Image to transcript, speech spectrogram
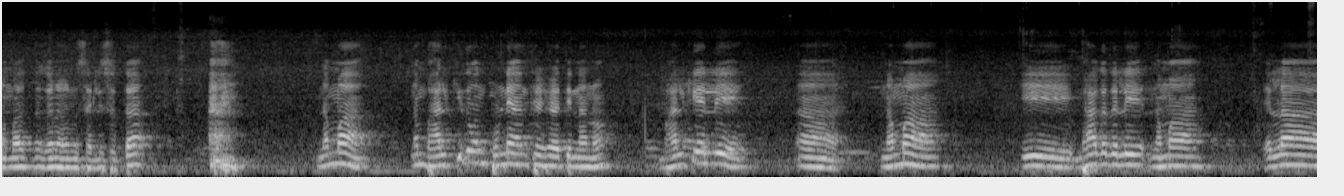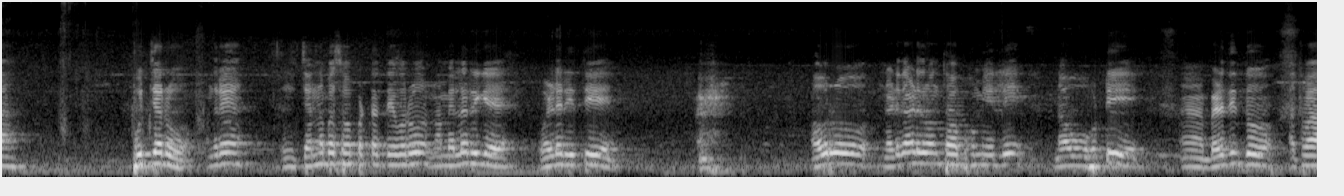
ನಮನಗಳನ್ನು ಸಲ್ಲಿಸುತ್ತಾ, ನಮ್ಮ ನಮ್ಮ ಭಾಲ್ಕಿದು ಒಂದು ಪುಣ್ಯ ಅಂತ ಹೇಳಿ ಹೇಳ್ತೀನಿ ನಾನು. ಭಾಲ್ಕಿಯಲ್ಲಿ ನಮ್ಮ ಈ ಭಾಗದಲ್ಲಿ ನಮ್ಮ ಎಲ್ಲ ಪೂಜ್ಯರು, ಅಂದರೆ ಚನ್ನಬಸವಪಟ್ಟ ದೇವರು ನಮ್ಮೆಲ್ಲರಿಗೆ ಒಳ್ಳೆ ರೀತಿ ಅವರು ನಡೆದಾಡಿರುವಂತಹ ಭೂಮಿಯಲ್ಲಿ ನಾವು ಹುಟ್ಟಿ ಬೆಳೆದಿದ್ದು ಅಥವಾ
